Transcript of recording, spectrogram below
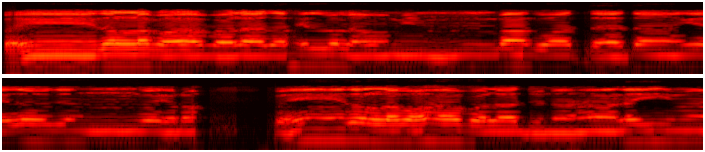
فإن طلقها فلا تحل له من بعد حتى تنكح زوجا غيره. فإن طلقها فلا جناح عليهما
